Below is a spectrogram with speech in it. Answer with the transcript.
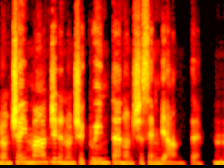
non c'è immagine, non c'è quinta, non c'è sembiante. Hm?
